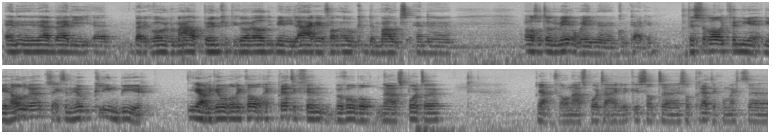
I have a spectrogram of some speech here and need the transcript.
En inderdaad bij, die, eh, bij de gewone normale punk heb je gewoon wel meer die lagen van ook de mout en eh, alles wat er nog meer omheen eh, komt kijken. Het is vooral, ik vind die, die heldere, het is echt een heel clean bier. Ja, Wat, ik heel, wat ik wel echt prettig vind, bijvoorbeeld na het sporten, ja, vooral na het sporten eigenlijk, is dat, eh, is dat prettig om echt, eh,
